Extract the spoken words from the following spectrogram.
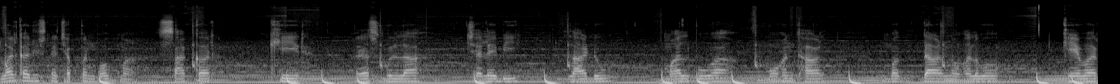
દ્વારકાધીશને છપ્પન ભોગમાં સાકર, ખીર, રસગુલ્લા, જલેબી, લાડુ, માલપુઆ, મોહનથાળ, મગદાળનો હલવો ઘેવર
